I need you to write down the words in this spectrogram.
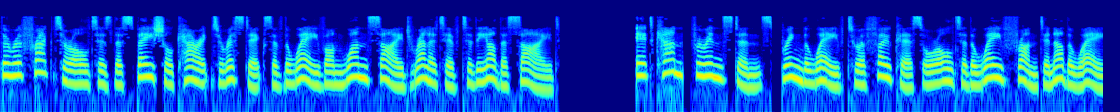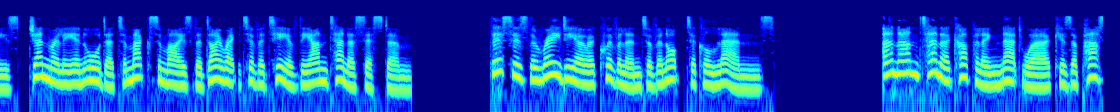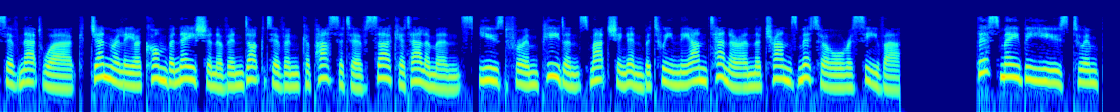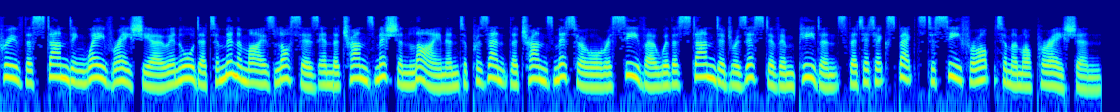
The refractor alters the spatial characteristics of the wave on one side relative to the other side. It can, for instance, bring the wave to a focus or alter the wave front in other ways, generally in order to maximize the directivity of the antenna system. This is the radio equivalent of an optical lens. An antenna coupling network is a passive network, generally a combination of inductive and capacitive circuit elements used for impedance matching in between the antenna and the transmitter or receiver. This may be used to improve the standing wave ratio in order to minimize losses in the transmission line and to present the transmitter or receiver with a standard resistive impedance that it expects to see for optimum operation.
